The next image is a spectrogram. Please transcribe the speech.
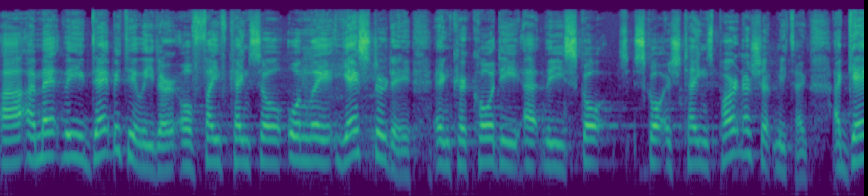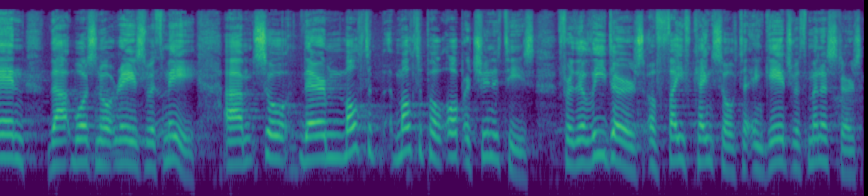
Uh, I met the deputy leader of Fife Council only yesterday in Kirkcaldy at the Scot Scottish Times Partnership meeting. Again, that was not raised with me. Um, so there are multi multiple opportunities for the leaders of Fife Council to engage with ministers.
